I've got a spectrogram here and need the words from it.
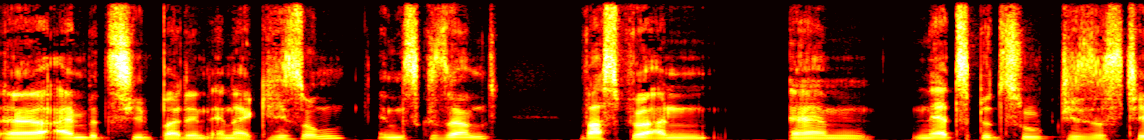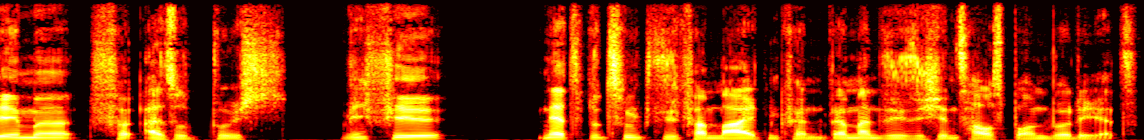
äh, einbezieht bei den Energiesummen insgesamt, was für einen ähm, Netzbezug die Systeme, für, also durch wie viel Netzbezug sie vermeiden können, wenn man sie sich ins Haus bauen würde jetzt.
